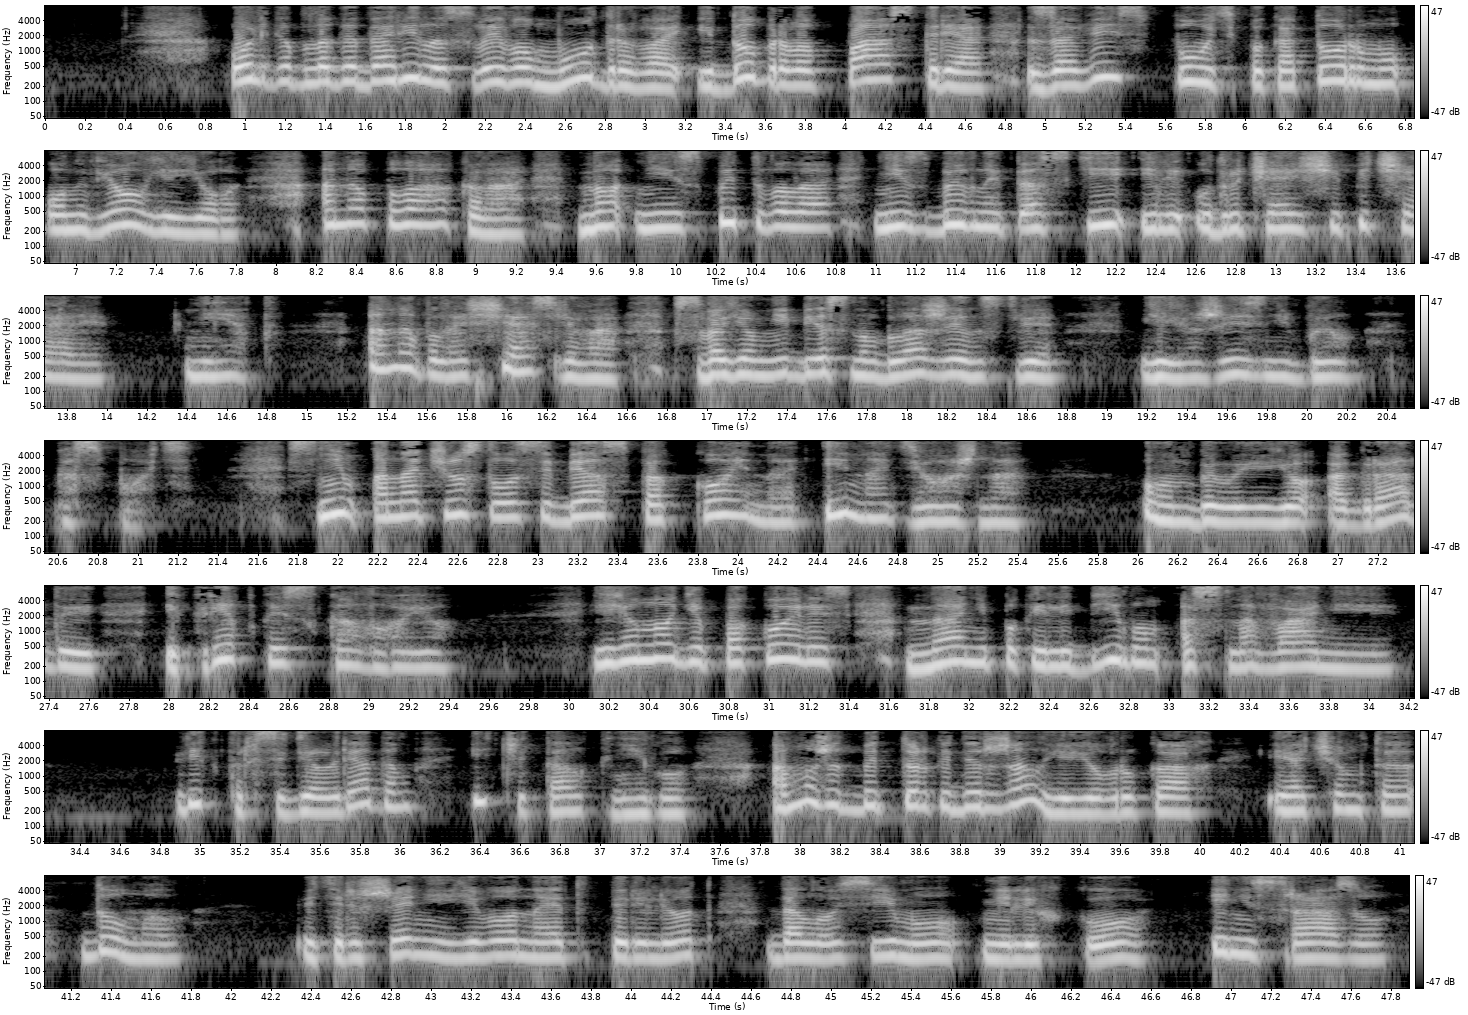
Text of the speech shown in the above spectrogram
Ольга благодарила своего мудрого и доброго пастыря за весь путь, по которому он вел ее. Она плакала, но не испытывала неизбывной тоски или удручающей печали. Нет, она была счастлива в своем небесном блаженстве. Ее жизни был Господь. С ним она чувствовала себя спокойно и надежно. Он был ее оградой и крепкой скалою. Ее ноги покоились на непоколебимом основании. Виктор сидел рядом и читал книгу, а может быть, только держал ее в руках и о чем-то думал. Ведь решение его на этот перелет далось ему нелегко и не сразу.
